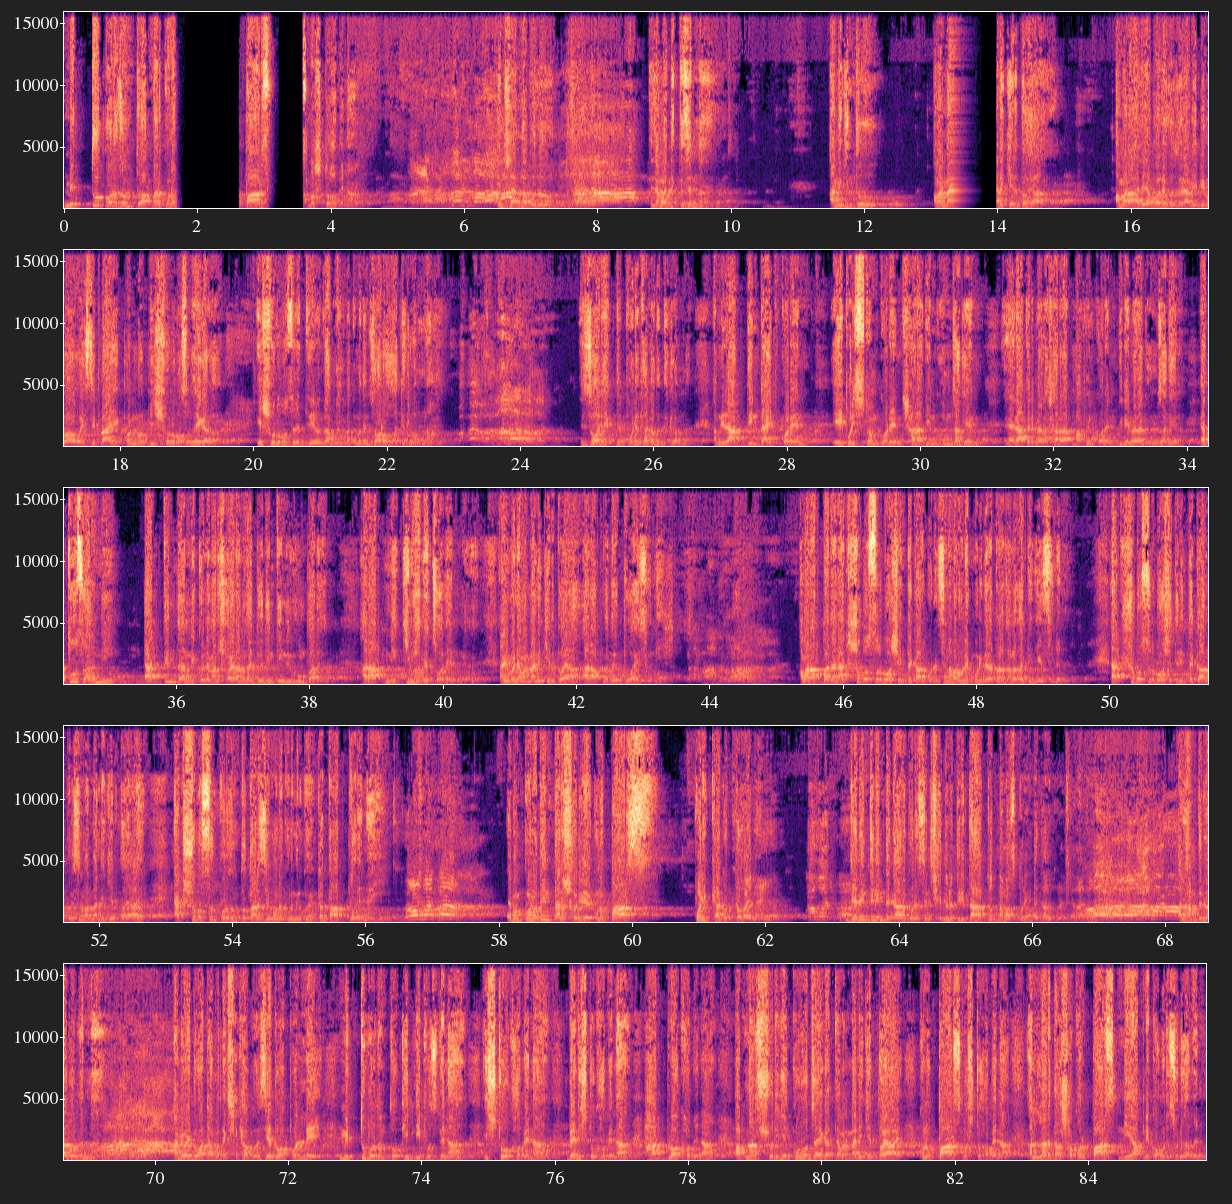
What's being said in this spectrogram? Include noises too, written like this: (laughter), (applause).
মৃত্যু পর্যন্ত আপনার কোনো পার্স নষ্ট হবে না। ইনশাল্লাহ বলুন। আমার দেখতেছেন না? আমি কিন্তু আমার মালিকের দয়া, আমার আহলিয়া বলে, হুজুর, আমি বিবাহ হয়েছে প্রায় পনেরো, বিশ, ষোলো বছর হয়ে গেল। এই ষোলো বছরের দিনে আপনি আপনার কোনোদিন জ্বর হওয়া দেখলাম না। জ্বর একদিন পড়ে থাকা তো দেখলাম না। আপনি রাত দিন ডাইভ করেন এই পরিশ্রম করেন সারা দিন ঘুম জাগেন হ্যাঁ, রাতের বেলা সারা রাত মাহফিল করেন দিনের বেলা ঘুম জাগেন। এত জার্নি একদিন জার্নি করলে মানুষ হয়রান হয় দুই দিন তিন দিন ঘুম পারে। আর আপনি কীভাবে চলেন? আমি বলি আমার মালিকের দয়া আর আপনাদের দোয়াই চলি আমার আব্বা যান একশো বছর বয়সে ইন্তেকাল করেছেন আমার অনেক মরিদের আপনারা জানাজাকে গিয়েছিলেন। একশো বছর বয়সে তিনি ইন্তেকাল করেছেন আমার মালিকের দয়ায়। একশো বছর পর্যন্ত তার জীবনে কোনোদিন কোনো একটা দাঁত পড়ে নাই। এবং কোনোদিন তার শরীরের কোনো পার্স পরীক্ষা করতে হয় নাই। যেদিন তিনি ইন্তেকাল করেছেন, সেদিনও তিনি তাহাজ্জুদ, নামাজ পড়ে ইন্তেকাল করেছেন। আলহামদুলিল্লাহ বলবেন না? আমি ওই দোয়াটা আপনাদের শেখাবো। যে দোয়া পড়লে মৃত্যু পর্যন্ত কিডনি পচবে না স্ট্রোক হবে না ব্রেন স্ট্রোক হবে না হার্ট ব্লক হবে না, আপনার শরীরে কোনো জায়গাতে আমার মালিকের দয়ায় কোনো পার্স নষ্ট হবে না। আল্লাহর দেওয়া সকল পার্স নিয়ে আপনি কবরে চলে যাবেন।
